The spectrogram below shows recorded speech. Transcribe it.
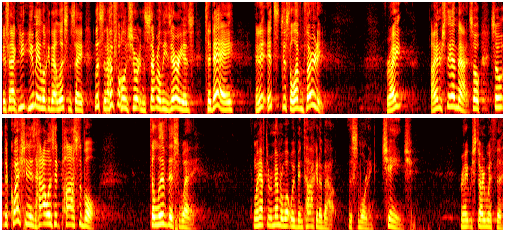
In fact, you, you may look at that list and say, listen, I've fallen short in several of these areas today, and it, it's just 1130, right? I understand that. So, so the question is, how is it possible to live this way? We have to remember what we've been talking about this morning change. Right? We started with the,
